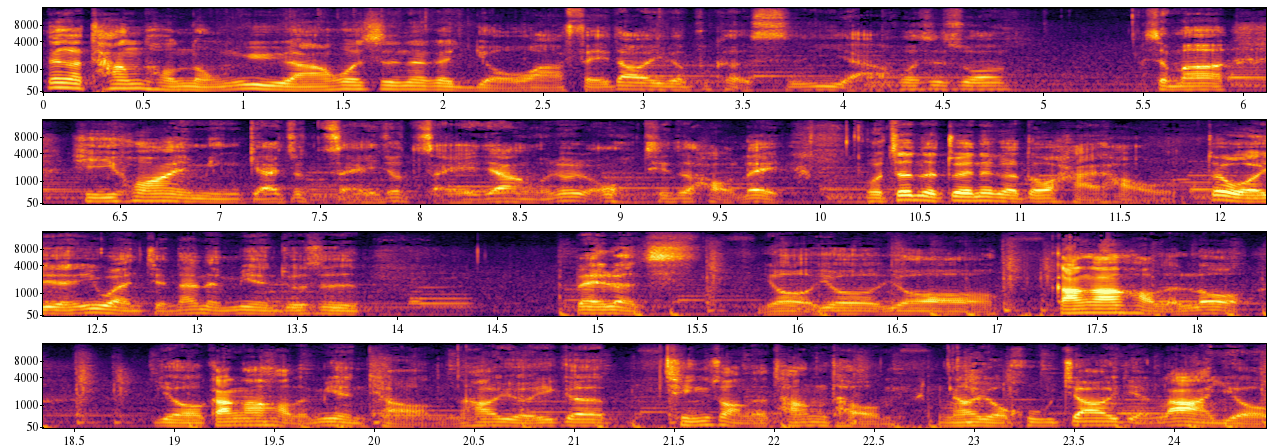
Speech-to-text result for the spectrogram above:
那个汤头浓郁啊，或是那个油啊，肥到一个不可思议啊，或是说什么稀花的物件就贼就贼这样，我就哦，其实好累。我真的对那个都还好，对我而言，一碗简单的面就是 balance，有有有刚刚好的肉，有刚刚好的面条，然后有一个清爽的汤头，然后有胡椒一点辣油，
